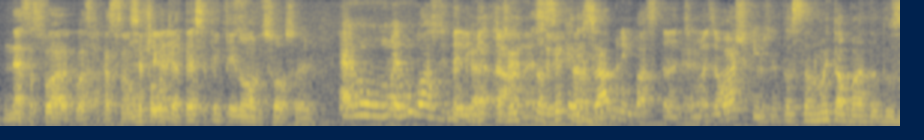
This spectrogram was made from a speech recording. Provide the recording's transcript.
Nessa sua classificação Você não falou que até perto 79 só, Sérgio. É, não, eu não gosto de a delimitar, gente né? tá Você vê que eles citando- abrem bastante, mas eu acho que. A gente tá citando muita banda dos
